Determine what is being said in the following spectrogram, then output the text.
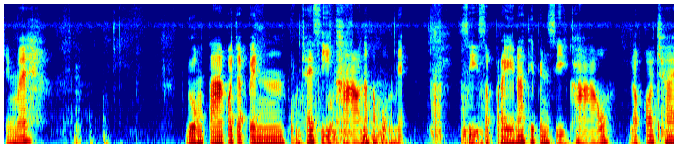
จริงไหม ดวงตาก็จะเป็นผมใช้สีขาวนะครับผมเนี่ย สีสเปรย์นะที่เป็นสีขาว แล้วก็ใช้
